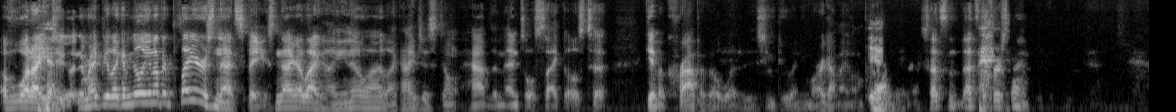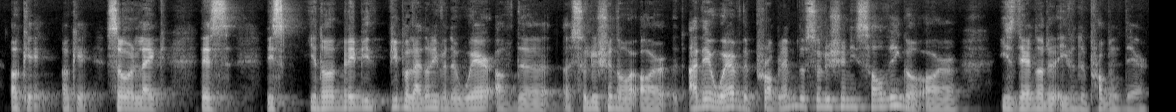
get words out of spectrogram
of what I Yeah. do. And there might be like a million other players in that space. Now you're like, oh, you know what? Like I just don't have the mental cycles to give a crap about what it is you do anymore. I got my own. Yeah. So that's that's the first thing. Okay, okay. So like this, this, you know, maybe people are not even aware of the uh, solution, or, or are they aware of the problem the solution is solving, or, or is there not a, even a problem there?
